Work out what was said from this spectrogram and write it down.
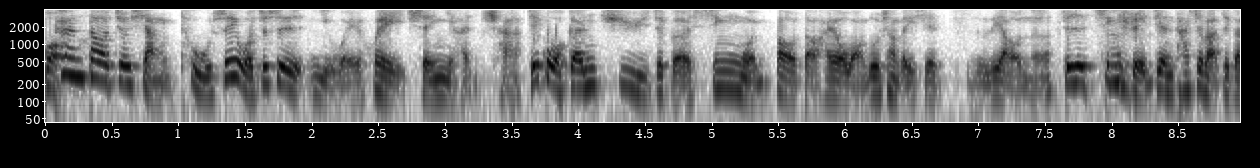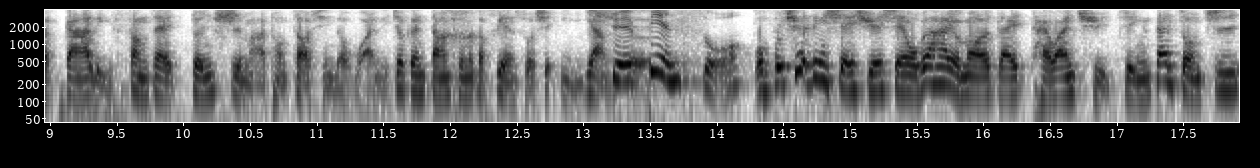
我看到就想吐，所以我就是以为会生意很差。结果根据这个新闻报道，还有网络上的一些资料呢，就是清水健他是把这个咖喱放在蹲式马桶造型的碗里，就跟当初那个便所是一样的。学便所，我不确定谁学谁，我不知道他有没有来台湾取经。但总之，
